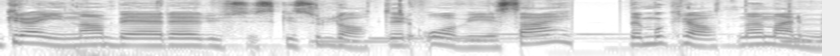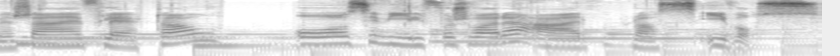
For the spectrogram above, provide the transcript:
Ukraina ber russiske soldater overgi seg. Demokratene nærmer seg flertall. Og Sivilforsvaret er på plass i Voss.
